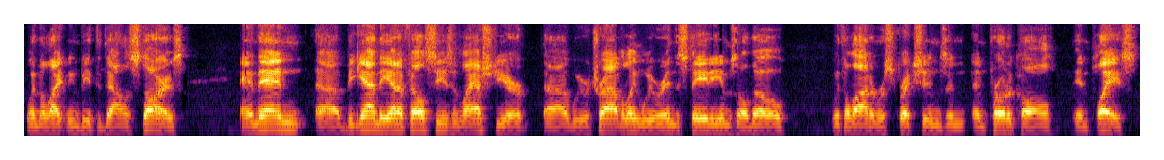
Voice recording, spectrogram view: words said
when the Lightning beat the Dallas Stars. And then uh, began the NFL season last year. Uh, we were traveling, we were in the stadiums, although with a lot of restrictions and, and protocol in place.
